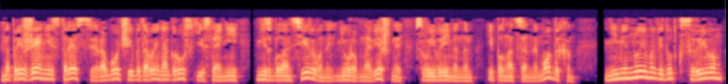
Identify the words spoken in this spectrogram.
Напряжение и стрессы, рабочие и бытовые нагрузки, если они не сбалансированы, не уравновешены своевременным и полноценным отдыхом, неминуемо ведут к срывам,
